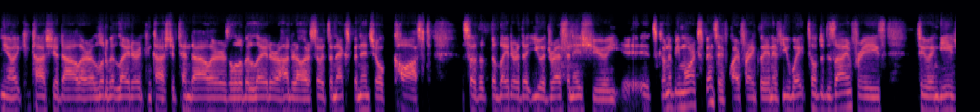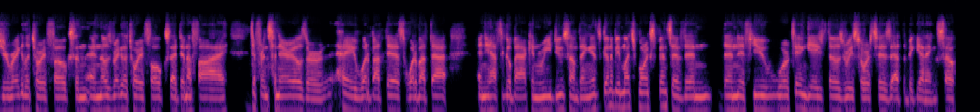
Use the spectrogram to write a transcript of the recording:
you know, it can cost you a dollar. A little bit later, it can cost you ten dollars. A little bit later, a hundred dollars. So it's an exponential cost. So that the later that you address an issue, it's going to be more expensive, quite frankly. And if you wait till the design freeze to engage your regulatory folks and, and those regulatory folks identify different scenarios or hey what about this what about that and you have to go back and redo something, it's going to be much more expensive than than if you were to engage those resources at the beginning. So,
